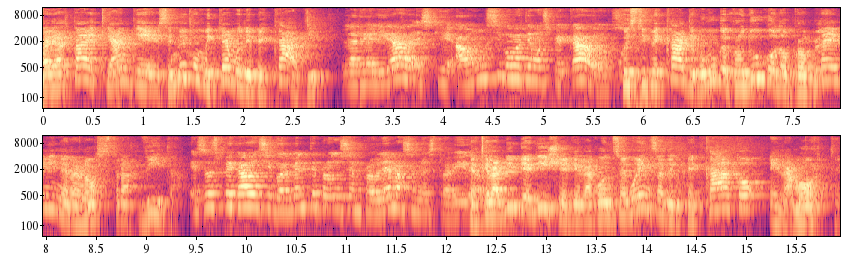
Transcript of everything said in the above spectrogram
La realtà è che anche se noi commettiamo dei peccati, La realidad es que aun si cometemos pecados, questi peccati comunque producono problemi nella nostra vita. esos pecados igualmente producen problemas en nuestra vida. Perché la Bibbia dice che la conseguenza del peccato è la morte.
